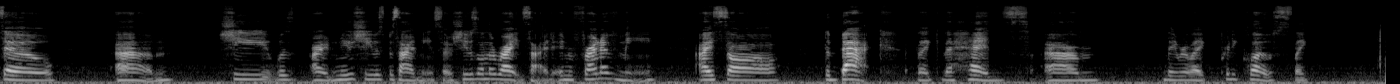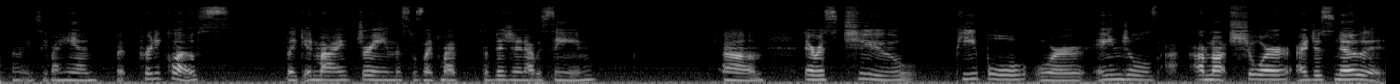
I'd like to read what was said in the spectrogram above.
So um she was I knew she was beside me. So she was on the right side. In front of me, I saw the back, like the heads um they were like pretty close. Like, I don't even see my hand, but pretty close. Like in my dream, this was like my the vision I was seeing. Um, there was two people or angels. I'm not sure. I just know that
